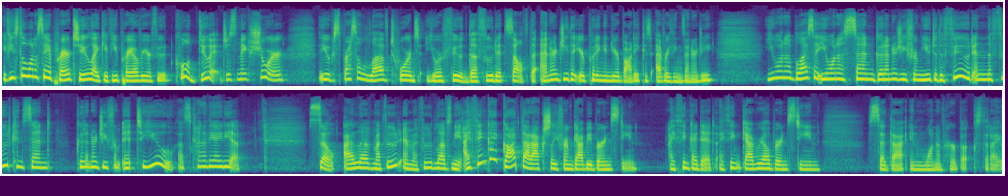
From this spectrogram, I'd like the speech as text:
If you still want to say a prayer too, like if you pray over your food, cool, do it. Just make sure that you express a love towards your food, the food itself, the energy that you're putting into your body, because everything's energy. You want to bless it. You want to send good energy from you to the food, and the food can send good energy from it to you. That's kind of the idea. So I love my food and my food loves me. I think I got that actually from Gabby Bernstein. I think I did. I think Gabrielle Bernstein said that in one of her books that I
